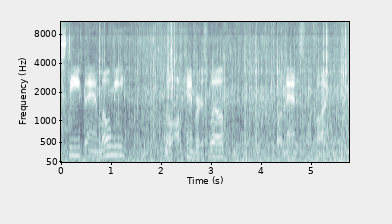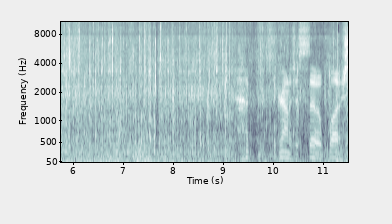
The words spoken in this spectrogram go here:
Steep and loamy. A little off cambered as well. But man, this one's fun. the ground is just so plush.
